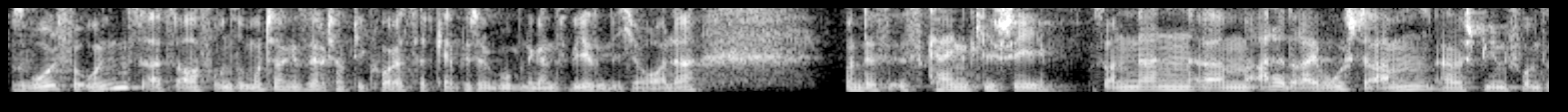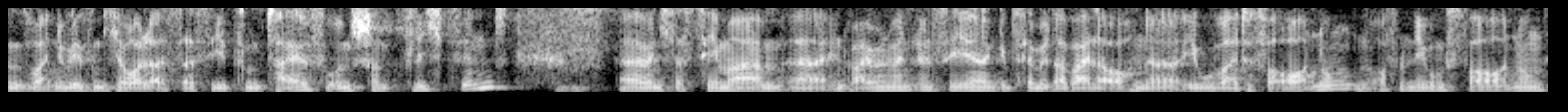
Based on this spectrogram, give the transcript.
sowohl für uns als auch für unsere Muttergesellschaft, die Core Asset Capital Group, eine ganz wesentliche Rolle. Und das ist kein Klischee, sondern ähm, alle drei Buchstaben äh, spielen für uns insoweit eine wesentliche Rolle, als dass sie zum Teil für uns schon Pflicht sind. Mhm. Äh, wenn ich das Thema äh, Environmental sehe, gibt es ja mittlerweile auch eine EU-weite Verordnung, eine Offenlegungsverordnung,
